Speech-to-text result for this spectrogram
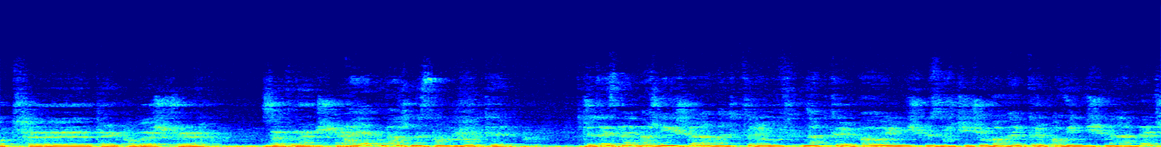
od y, tej podeszwy zewnętrznej. A jak ważne są buty? Czy to jest najważniejszy element, który, na który powinniśmy zwrócić uwagę, który powinniśmy nabyć?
